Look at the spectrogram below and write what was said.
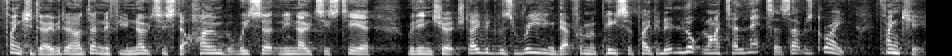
Thank you, David. And I don't know if you noticed at home, but we certainly noticed here within church. David was reading that from a piece of paper and it looked like a letter. So that was great. Thank you.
